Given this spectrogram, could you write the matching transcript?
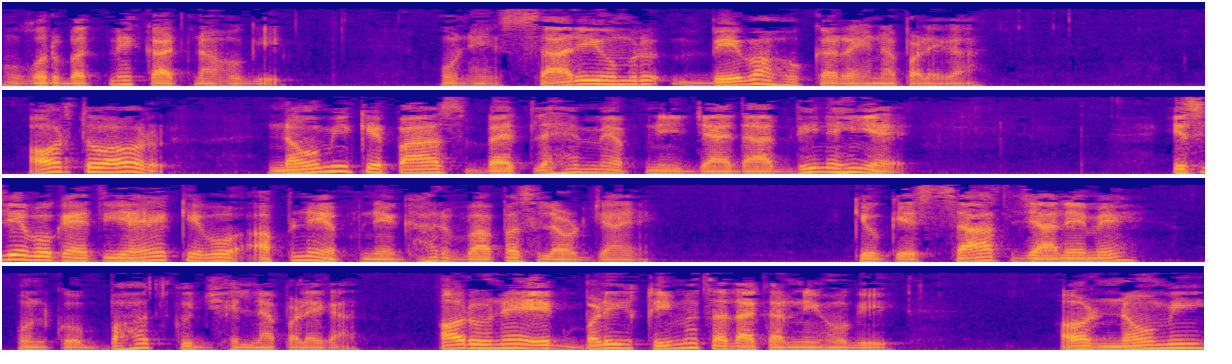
غربت میں کاٹنا ہوگی۔ انہیں ساری عمر بیوہ ہو کر رہنا پڑے گا۔ اور تو اور، نومی کے پاس بیت لہم میں اپنی جائیداد بھی نہیں ہے۔ اس لیے وہ کہتی ہے کہ وہ اپنے اپنے گھر واپس لوٹ جائیں، کیونکہ ساتھ جانے میں ان کو بہت کچھ جھیلنا پڑے گا۔ اور انہیں ایک بڑی قیمت ادا کرنی ہوگی۔ اور نومی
